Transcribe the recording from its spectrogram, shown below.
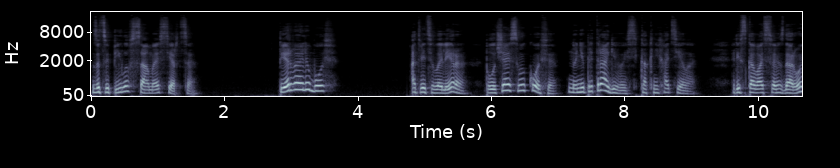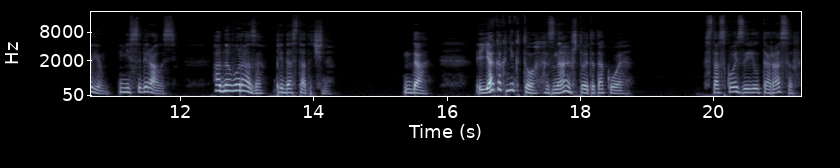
Зацепило в самое сердце. «Первая любовь», – ответила Лера, получая свой кофе, но не притрагиваясь, как не хотела. Рисковать своим здоровьем не собиралась. Одного раза предостаточно. «Да, я как никто знаю, что это такое», – с тоской заявил Тарасов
